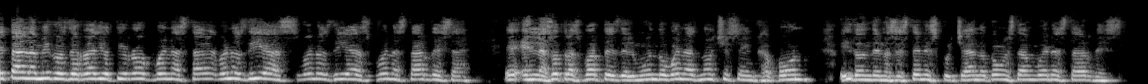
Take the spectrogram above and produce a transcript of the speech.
¿Qué tal amigos de Radio T-Rock? Buenas tardes, buenos días, buenos días, buenas tardes eh, en las otras partes del mundo, buenas noches en Japón y donde nos estén escuchando. ¿Cómo están? Buenas tardes.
